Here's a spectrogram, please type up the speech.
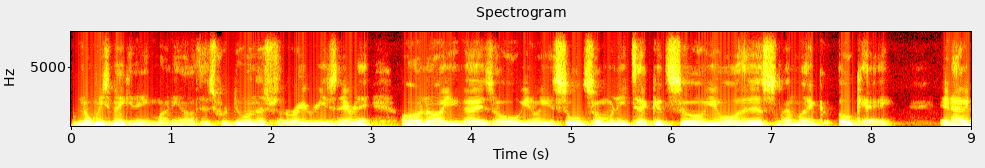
nobody's making any money off this. We're doing this for the right reason. Everything. Oh no, you guys oh, You know, you sold so many tickets, so you owe this. And I'm like, okay. And I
